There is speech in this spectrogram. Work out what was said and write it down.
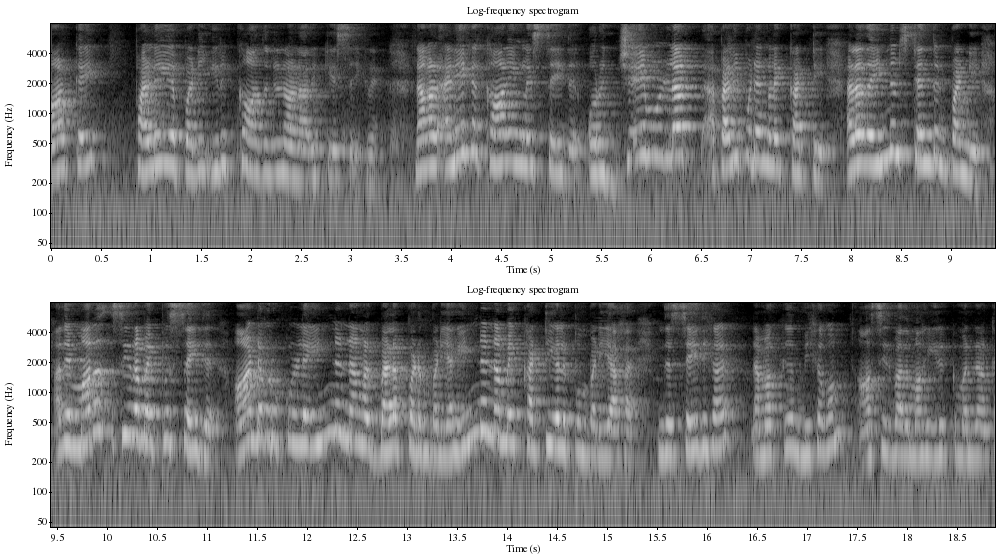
வாழ்க்கை பழையபடி இருக்காதுன்னு நான் அறிக்கை செய்கிறேன். நாங்கள் அநேக காரியங்களை செய்து ஒரு ஜெயமுள்ள பழிப்பிடங்களை கட்டி அல்லது இன்னும் ஸ்ட்ரென்தன் பண்ணி அதை மறுசீரமைப்பு செய்து ஆண்டவருக்குள்ளே இன்னும் நாங்கள் பலப்படும்படியாக இன்னும் நம்மை கட்டி எழுப்பும்படியாக இந்த செய்திகள் நமக்கு மிகவும் ஆசீர்வாதமாக இருக்கும் என்று நான்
